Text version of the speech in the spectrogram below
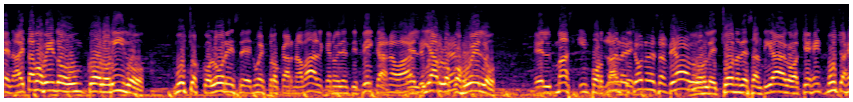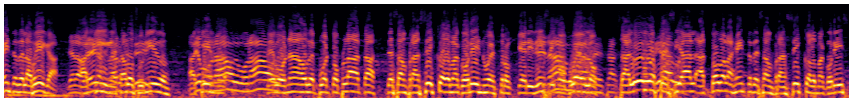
Bien, ahí estamos viendo un colorido, muchos colores en nuestro carnaval que nos identifica. Carnaval, el Diablo. Cojuelo, el más Los importante. lechones de Santiago. Los lechones de Santiago, aquí hay gente- mucha gente de La Vega, De La aquí Vega, en claro que Estados sí. Unidos, De aquí en- Bonao, de Bonao. de Bonao, de Puerto Plata, de San Francisco de Macorís, nuestro queridísimo Nagua, pueblo. Saludo Santiago. especial a toda la gente de San Francisco de Macorís,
